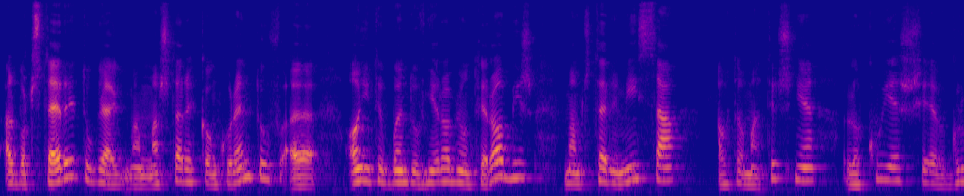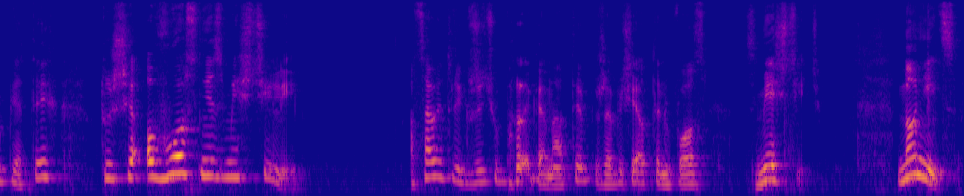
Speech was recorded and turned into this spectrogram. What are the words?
albo cztery, tu jak mam, masz czterech konkurentów, e, oni tych błędów nie robią, Ty robisz, mam cztery miejsca, automatycznie lokujesz się w grupie tych, którzy się o włos nie zmieścili. A cały trik w życiu polega na tym, żeby się o ten włos zmieścić. No nic,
